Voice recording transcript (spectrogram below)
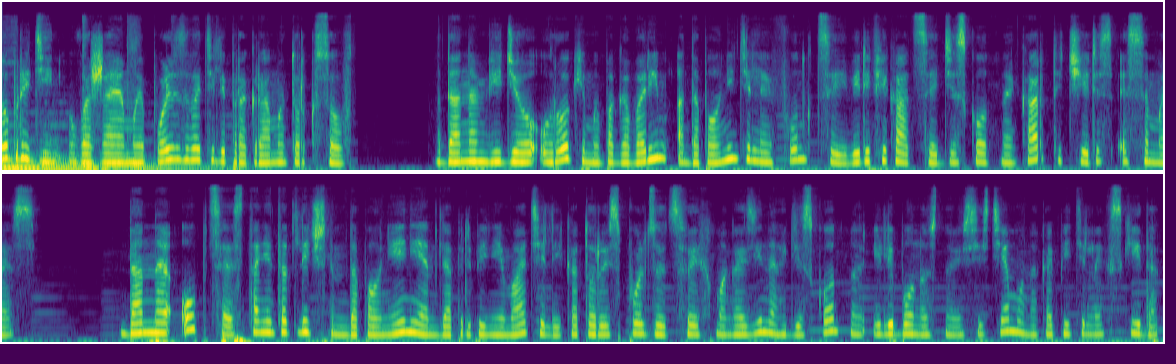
Добрый день, уважаемые пользователи программы Торксофт. В данном видеоуроке мы поговорим о дополнительной функции верификации дисконтной карты через SMS. Данная опция станет отличным дополнением для предпринимателей, которые используют в своих магазинах дисконтную или бонусную систему накопительных скидок.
